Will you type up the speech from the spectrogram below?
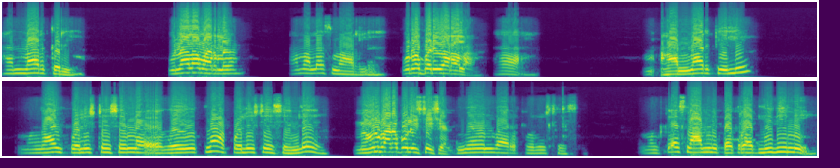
हान मार करी. कुणाला मारलं? आम्हालाच मारलं. पूर्ण परिवाराला? हा. हानमार केली. मग आम्ही पोलीस स्टेशनला गयोत ना पोलीस स्टेशनले. मेहुण बारा पोलीस स्टेशन. नेऊन बारा पोलीस स्टेशन. मग त्याच ना आम्ही तक्रार दिली नाही.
